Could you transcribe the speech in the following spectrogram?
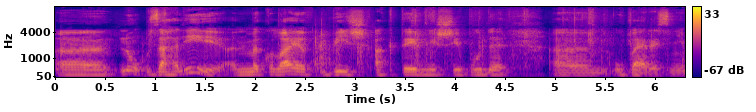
Е, ну, взагалі, Миколаїв більш активніший буде е, у березні,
